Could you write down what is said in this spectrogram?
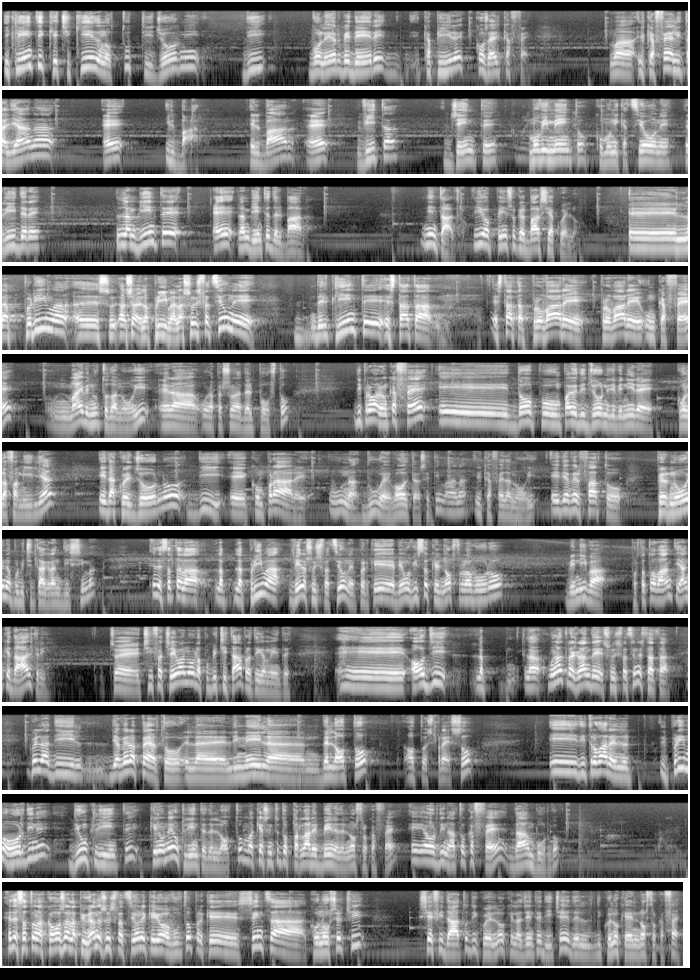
i clienti che ci chiedono tutti i giorni di voler vedere, capire cos'è il caffè. Ma il caffè all'italiana è il bar e il bar è vita, gente, movimento, comunicazione, ridere. L'ambiente è l'ambiente del bar. Nient'altro. Io penso che il bar sia quello. Eh, la, prima, eh, so, ah, cioè la prima, la soddisfazione del cliente è stata, è stata provare, provare un caffè, mai venuto da noi, era una persona del posto, di provare un caffè e dopo un paio di giorni di venire con la famiglia e da quel giorno di eh, comprare una, due volte alla settimana il caffè da noi e di aver fatto per noi una pubblicità grandissima ed è stata la, la, la prima vera soddisfazione perché abbiamo visto che il nostro lavoro veniva portato avanti anche da altri, cioè ci facevano la pubblicità praticamente. E oggi un'altra grande soddisfazione è stata quella di, di aver aperto l'email ehm, dell'Otto, Otto Espresso, e di trovare il, il primo ordine di un cliente che non è un cliente dell'Otto, ma che ha sentito parlare bene del nostro caffè e ha ordinato caffè da Hamburgo. Ed è stata una cosa, la più grande soddisfazione che io ho avuto perché senza conoscerci si è fidato di quello che la gente dice e di quello che è il nostro caffè.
